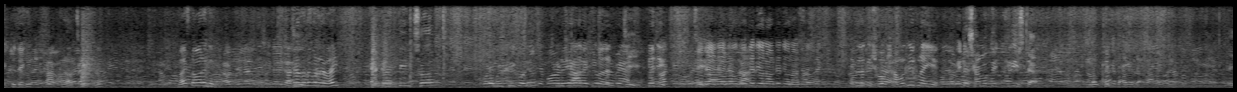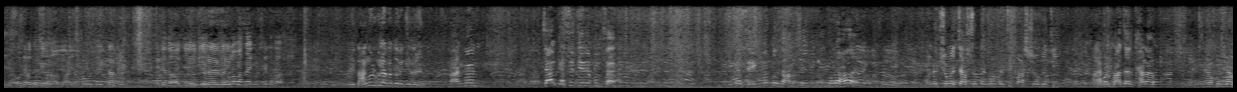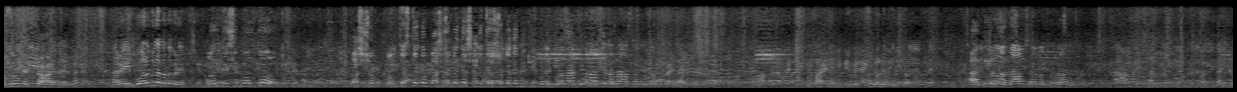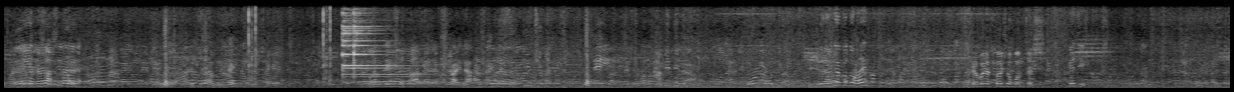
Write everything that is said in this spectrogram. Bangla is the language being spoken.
একটু দেখি কাঁকড়া আছে ভাই সালাম আলাইকুম কাঁকড়া কত করে রে ভাই? কাঁকড়া তিনশো করে বিক্রি করি। বিক্রি করেন জি। কেজি? এটা- এটা- এটা- ওটা দিও না ওটা দিও। না এগুলো কি সব সামুদ্রিক না ইয়ে? এটা সামুদ্রিক ত্রিশটা। সব থেকে ভালোটা। ওটা ওটা দিও না সামুদ্রিক কাঁকড়া। এটা দাও যে তিনশো করে করছে এই ভাঙুরগুলো কত বিক্রি করেন? ভাঙ্গন যার কাছে যেরকম চায় ঠিক আছে এগুলো তো দাম চেয়ে বিক্রি করা হয়। অনেক সময় চারশো টাকাও বেচি পাঁচশো বেচি আবার বাজার খারাপ তখন লসও বেচতে হয়। আর এই বোয়ালগুলো কত করে? বল দেশি বল তো। পাঁচশো পঞ্চাশ টাকা পাঁচশো টাকা সাড়ে চারশো টাকা বিক্রি করে আশি একটু সামনে যাই কত ভাই ছয়শো পঞ্চাশ। কেজি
